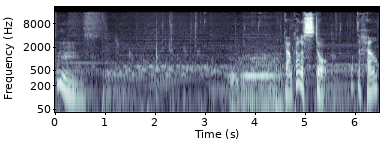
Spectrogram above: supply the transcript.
Hmm. Okay, I'm kind of stuck. What the hell?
